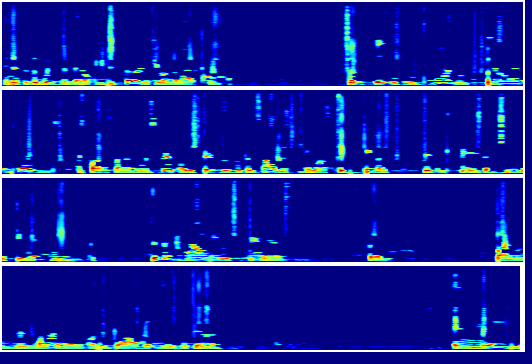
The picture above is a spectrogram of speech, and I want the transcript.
And this is the wisdom to help you discern if you're on the right path. So it, it's important, not as important as Father, Son, and Holy Spirit. The Holy Spirit lives within of us and wants to give us this experience of Jesus being at home. This is how we experience faith. By relying on the God that lives within us. And maybe,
